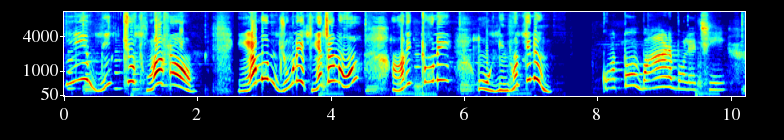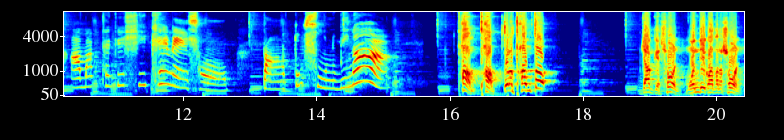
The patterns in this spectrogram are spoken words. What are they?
কি বিচ্ছু ছোড়া সব। এমন জোরে চেঁচানো? আর একটুখানি অজ্ঞান হচ্ছিলাম কতবার বলেছি আমার থেকে শিখে নে সব। তা তো শুনবি না। থাম থাম তোরা থাম তো। যাকে শোন মন দিয়ে কথাটা শোন।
